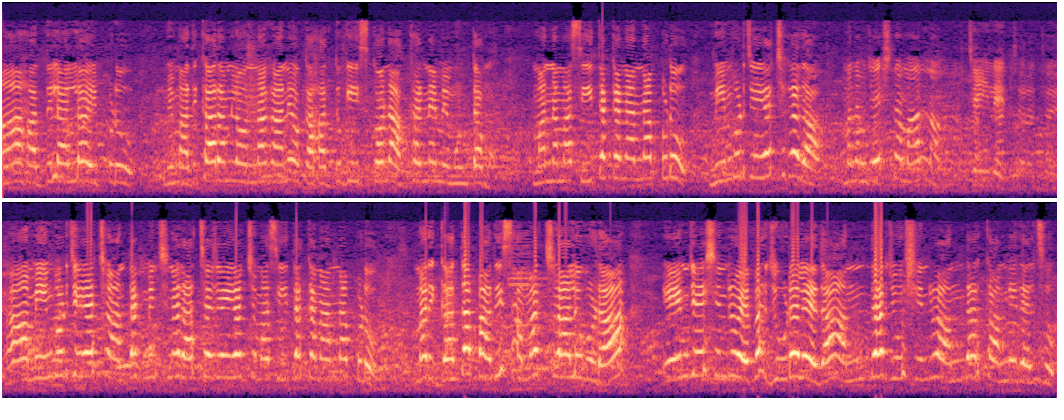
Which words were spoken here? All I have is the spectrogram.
మా హద్దులలో ఇప్పుడు మేము అధికారంలో ఉన్నా కానీ ఒక హద్దు గీసుకొని అక్కడనే మేము ఉంటాము. మొన్న మా సీతక్కని అన్నప్పుడు మేము కూడా చేయొచ్చు కదా? మనం చేసినామా అన్నాం? చేయలేదు. మేము కూడా చేయొచ్చు. అంతకు మించిన రచ్చ చేయొచ్చు మా సీతక్కని అన్నప్పుడు. మరి గత పది సంవత్సరాలు కూడా ఏం చేసిండ్రు ఎవరు చూడలేదా? అందరు చూసిండ్రు అందరికి అన్ని తెలుసు.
